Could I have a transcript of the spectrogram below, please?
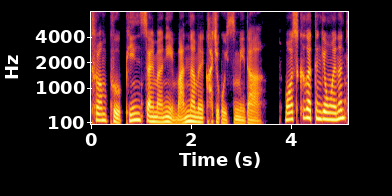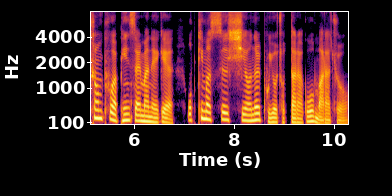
트럼프, 빈 살만이 만남을 가지고 있습니다. 머스크 같은 경우에는 트럼프와 빈 살만에게 옵티머스 시연을 보여줬다라고 말하죠.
